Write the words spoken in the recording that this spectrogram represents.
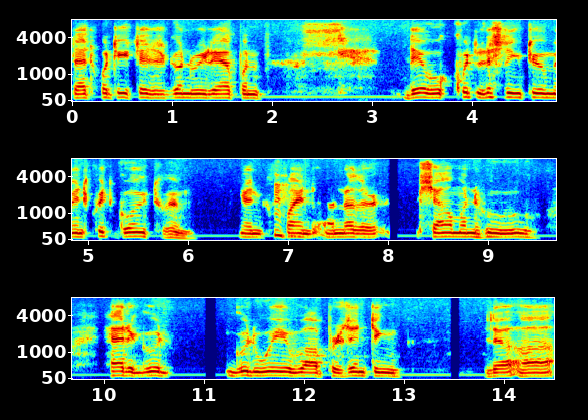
that what he says is going to really happen, they will quit listening to him and quit going to him and Mhm. find another shaman who had a good good way of uh, presenting the uh,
